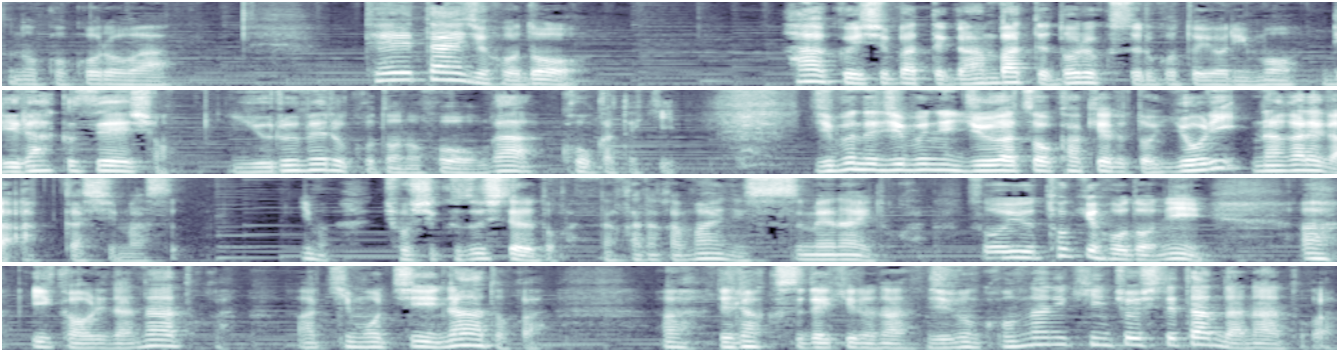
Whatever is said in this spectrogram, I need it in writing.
その心は低体重ほど歯食いしばって頑張って努力することよりもリラクゼーション、緩めることの方が効果的。自分で自分に重圧をかけるとより流れが悪化します。今、調子崩してるとか、なかなか前に進めないとか、そういう時ほどに、あ、いい香りだなとか、あ、気持ちいいなとか、あ、リラックスできるな、自分こんなに緊張してたんだなとか、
